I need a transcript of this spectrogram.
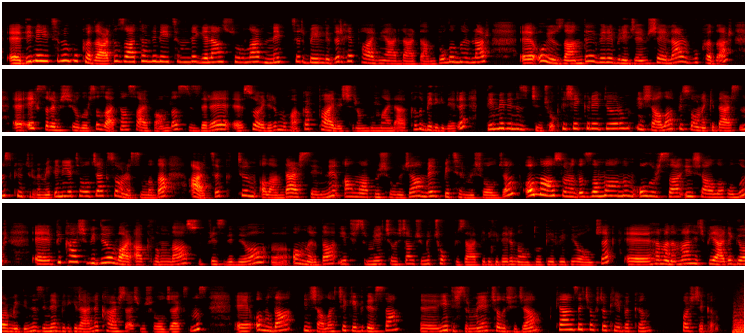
E, din eğitimi bu kadardı. Zaten din eğitiminde gelen sorular nettir, bellidir. Hep aynı yerlerden dolanırlar. E, o yüzden de verebileceğim şeyler bu kadar. E, ekstra bir şey olursa zaten sayfamda sizlere e, söylerim. Muhakkak paylaşırım bununla alakalı bilgileri. Dinlediğiniz için çok teşekkür ediyorum. İnşallah bir sonraki dersimiz kültür ve medeniyeti olacak. Sonrasında da artık tüm alan derslerini anlatmış olacağım ve bitirmiş olacağım. Ondan sonra da zamanım olursa inşallah olur e, birkaç video var aklımda, sürpriz video. E, onları da yetiştirmeye çalışacağım çünkü çok güzel bilgilerin olduğu bir video olacak. E, hemen hemen hiçbir yerde görmediğiniz yine bilgilerle karşılaşmış olacaksınız. Onu da inşallah çekebilirsem e, yetiştirmeye çalışacağım. Kendinize çok çok iyi bakın. Hoşçakalın.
